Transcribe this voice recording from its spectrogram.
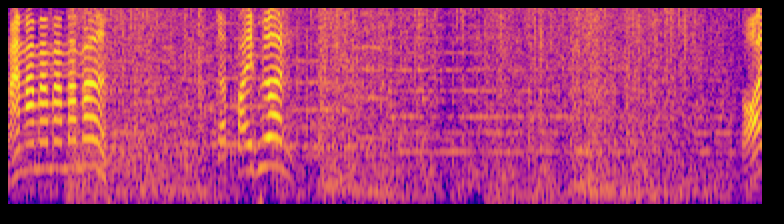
มามามามามามาจัดไปเพื่อนร้อย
